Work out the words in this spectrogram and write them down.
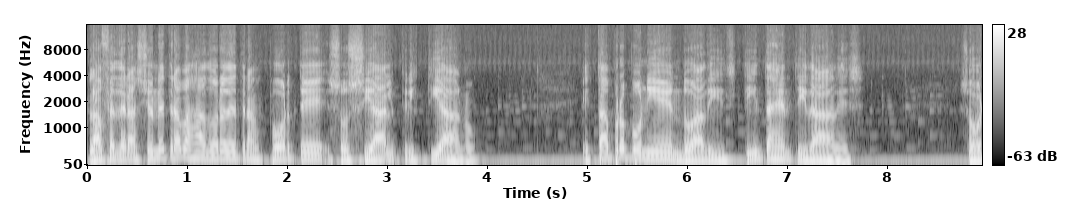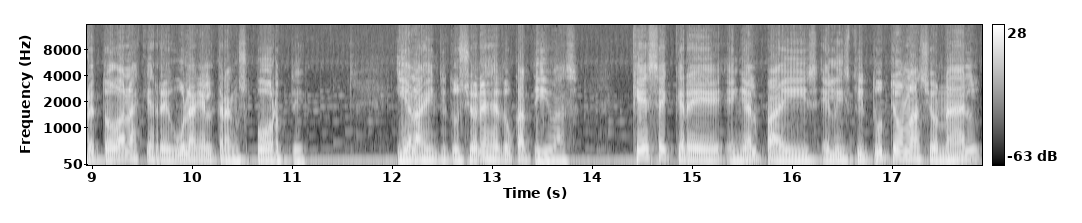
La Federación de Trabajadores de Transporte Social Cristiano está proponiendo a distintas entidades, sobre todo a las que regulan el transporte y a las instituciones educativas, que se cree en el país el Instituto Nacional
